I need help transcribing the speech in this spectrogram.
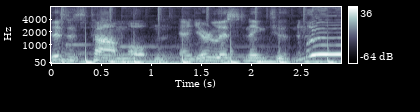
this is Tom Moulton, and you're listening to Mucho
